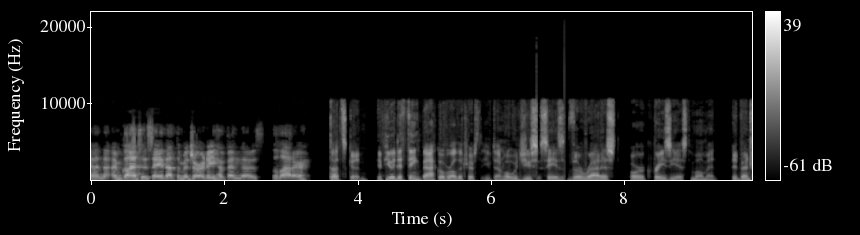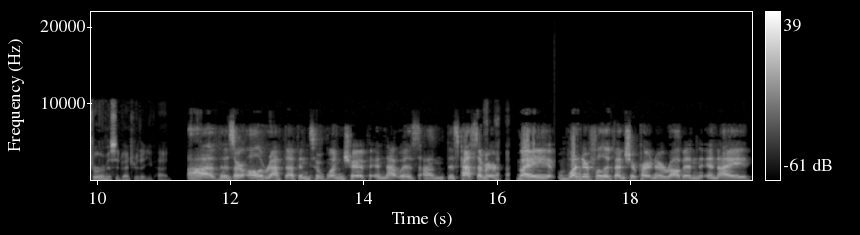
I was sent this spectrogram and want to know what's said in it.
And I'm glad to say that the majority have been those, the latter. That's good. If you had to think back over all the trips that you've done, what would you say is the raddest or craziest moment, adventure or misadventure that you've had? Ah, those are all wrapped up into one trip. And that was um, this past summer. My wonderful adventure partner, Robin, and I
